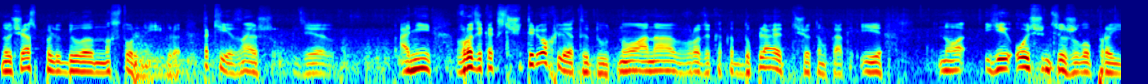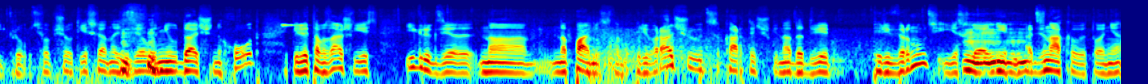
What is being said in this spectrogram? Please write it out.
Но сейчас полюбила настольные игры. Такие, знаешь, где они вроде как с четырех лет идут, но она вроде как отдупляет, что там как. И но ей очень тяжело проигрывать. Вообще, вот если она сделала неудачный ход, или там, знаешь, есть игры, где на, на память там переворачиваются карточки, надо две перевернуть, если mm-hmm. они одинаковые, то они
